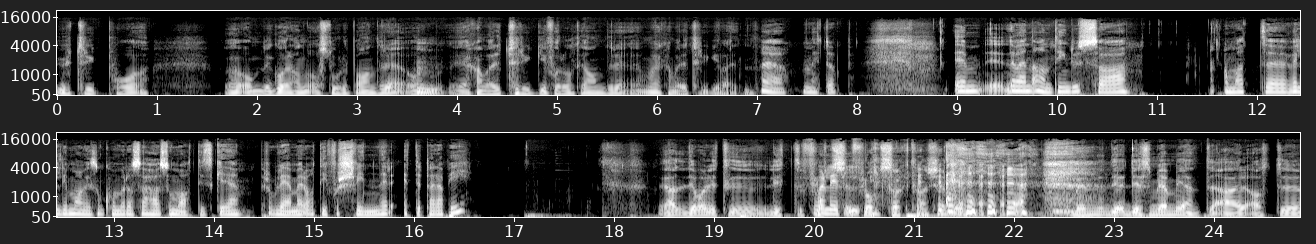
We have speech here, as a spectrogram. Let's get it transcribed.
utrygg på uh, om det går an å stole på andre, om jeg kan være trygg i forhold til andre, om jeg kan være trygg i verden. Ja, nettopp. Um, Det var en annen ting du sa om at uh, veldig mange som kommer også har somatiske problemer, og at de forsvinner etter terapi. Ja, det var litt, litt, var flott, litt- flott sagt, kanskje. Men, men det, det som jeg mente, er at ø,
